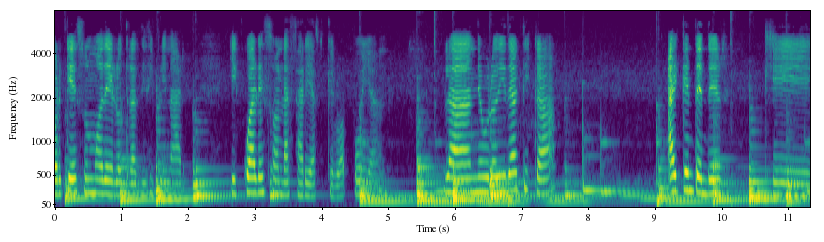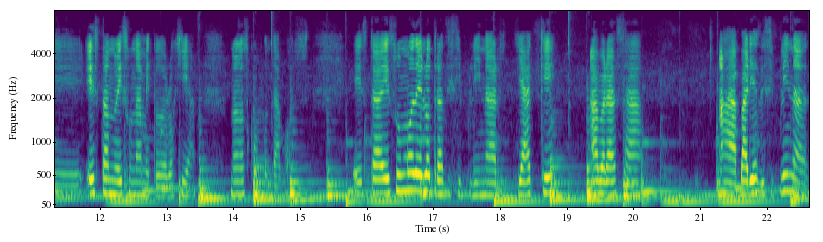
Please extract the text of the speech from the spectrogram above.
¿Por qué es un modelo transdisciplinar? ¿Y cuáles son las áreas que lo apoyan? La neurodidáctica hay que entender que esta no es una metodología, no nos confundamos. Esta es un modelo transdisciplinar ya que abraza a varias disciplinas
